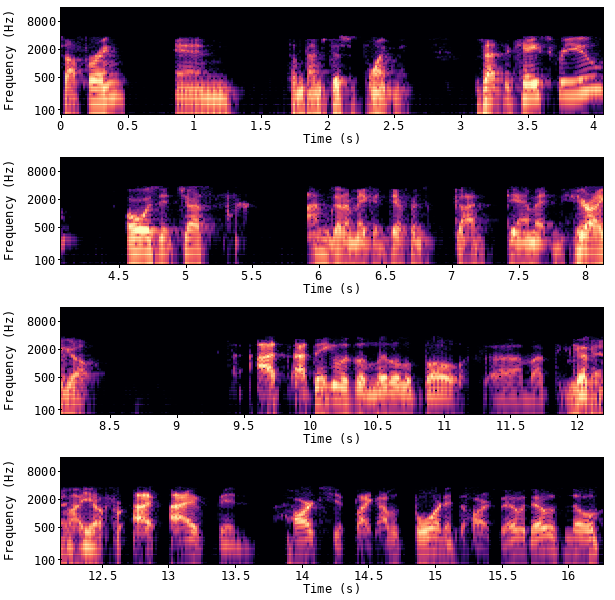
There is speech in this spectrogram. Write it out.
suffering and sometimes disappointment. Was that the case for you? Or was it just I'm going to make a difference, god damn it, and here I go. I I think it was a little of both. Um, uh, because Okay. my you know, I I've been hardship. Like I was born into hardship. There, there was no.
